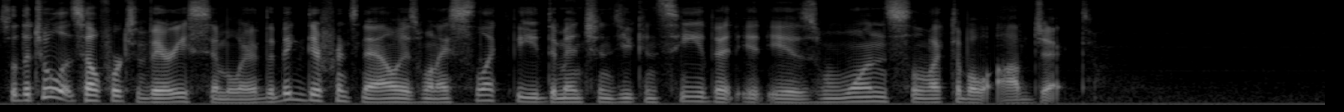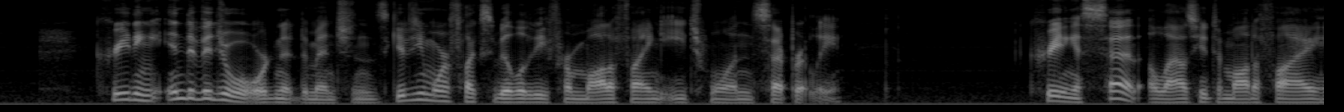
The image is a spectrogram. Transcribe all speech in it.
So the tool itself works very similar. The big difference now is when I select the dimensions, you can see that it is one selectable object. Creating individual ordinate dimensions gives you more flexibility for modifying each one separately. Creating a set allows you to modify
